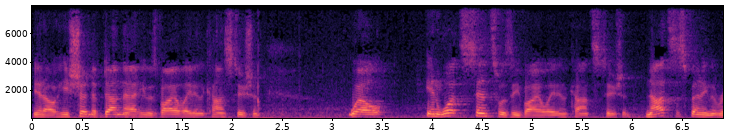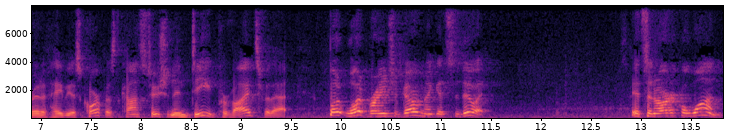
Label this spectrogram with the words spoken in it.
you know, he shouldn't have done that, he was violating the Constitution. Well, in what sense was he violating the Constitution? Not suspending the writ of habeas corpus. The Constitution indeed provides for that. But what branch of government gets to do it? It's in Article 1.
